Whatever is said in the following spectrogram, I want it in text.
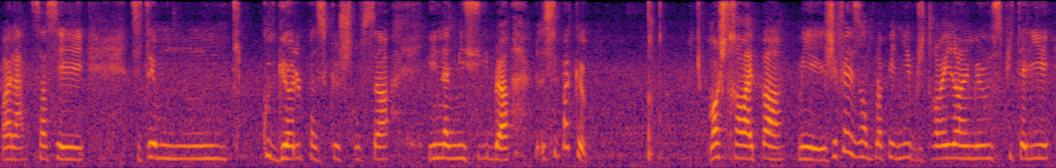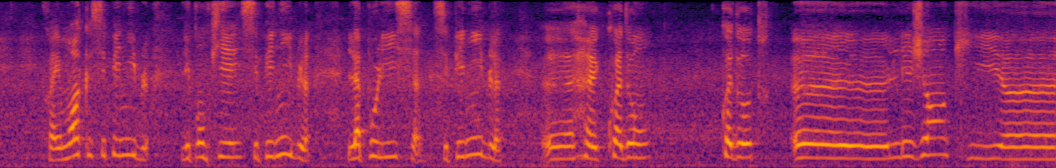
voilà, ça c'était mon petit coup de gueule parce que je trouve ça inadmissible. C'est pas que moi je travaille pas, mais j'ai fait des emplois pénibles, je travaille dans les milieux hospitaliers. Croyez-moi que c'est pénible. Les pompiers, c'est pénible. La police, c'est pénible. Euh, quoi donc? Quoi d'autre? Euh, Les gens qui... Euh,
